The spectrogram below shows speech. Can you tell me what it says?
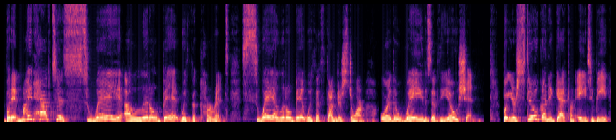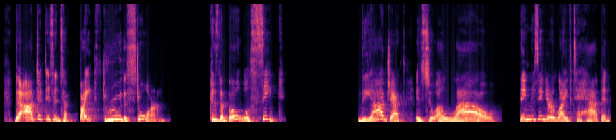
but it might have to sway a little bit with the current, sway a little bit with a thunderstorm or the waves of the ocean. But you're still going to get from A to B. The object isn't to fight through the storm because the boat will sink. The object is to allow things in your life to happen.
